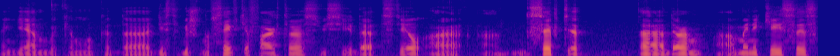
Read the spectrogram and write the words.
again, we can look at the distribution of safety factors. We see that still uh, uh safety, uh, there are uh, many cases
